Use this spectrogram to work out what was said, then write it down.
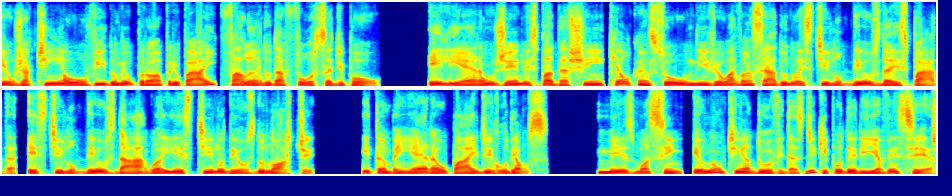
Eu já tinha ouvido meu próprio pai falando da força de Paul. Ele era um gênio espadachim que alcançou o nível avançado no estilo Deus da Espada, estilo Deus da Água e estilo Deus do Norte. E também era o pai de Rudeus. Mesmo assim, eu não tinha dúvidas de que poderia vencer.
